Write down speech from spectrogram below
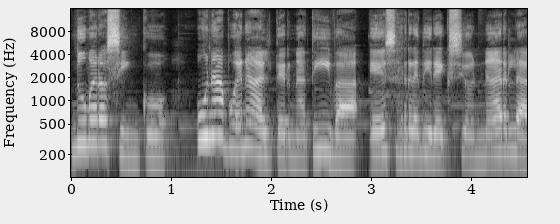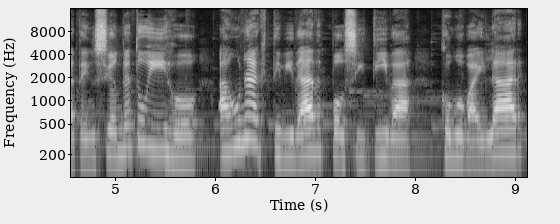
Número 5. Una buena alternativa es redireccionar la atención de tu hijo a una actividad positiva, como bailar,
